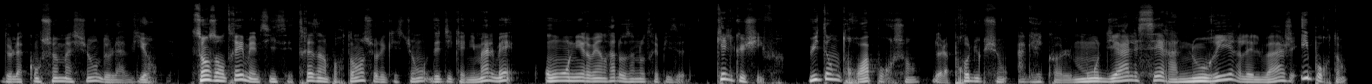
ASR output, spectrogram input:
de la consommation de la viande. Sans entrer, même si c'est très important, sur les questions d'éthique animale, mais on y reviendra dans un autre épisode. Quelques chiffres. 83% de la production agricole mondiale sert à nourrir l'élevage et pourtant,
